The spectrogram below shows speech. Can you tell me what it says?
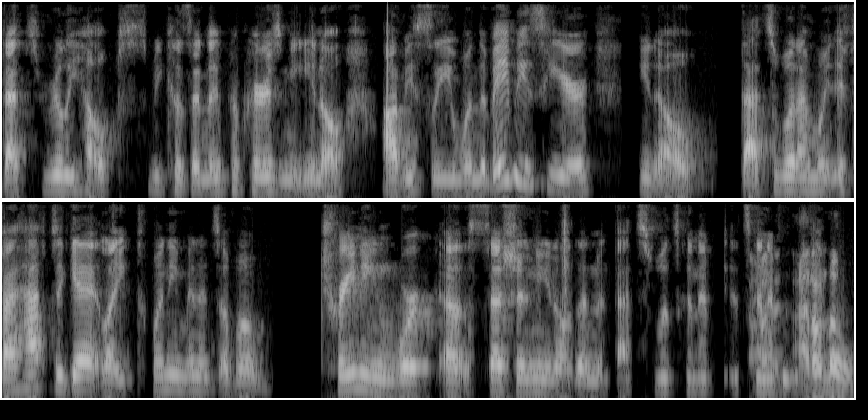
that's really helps because then it prepares me. You know, obviously when the baby's here, you know, that's what I'm. If I have to get like 20 minutes of a training work uh, session, you know, then that's what's gonna it's gonna be. I don't know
